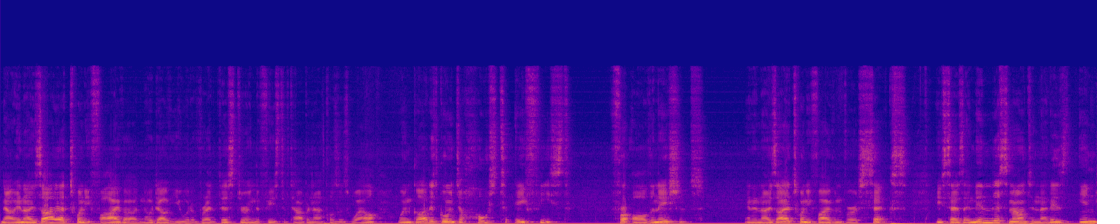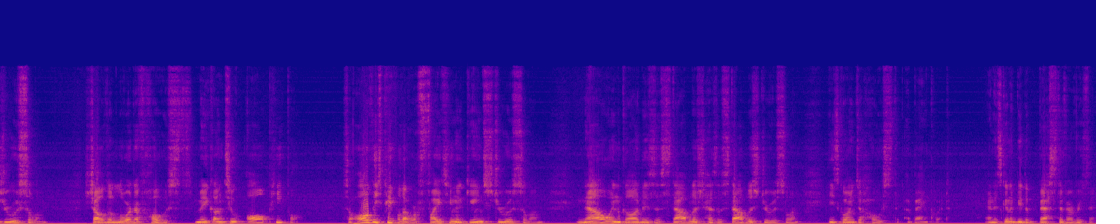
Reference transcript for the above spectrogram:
Now, in Isaiah 25, uh, no doubt you would have read this during the Feast of Tabernacles as well, when God is going to host a feast for all the nations. And in Isaiah 25 and verse 6, he says, And in this mountain, that is in Jerusalem, shall the Lord of hosts make unto all people. So all these people that were fighting against Jerusalem, now when God is established, has established Jerusalem, he's going to host a banquet. And it's going to be the best of everything.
